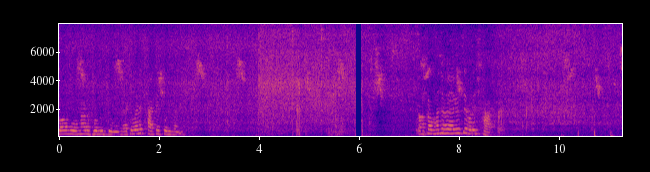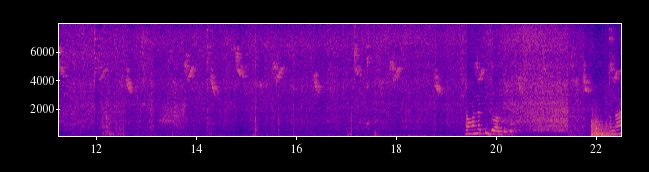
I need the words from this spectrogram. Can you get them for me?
লবণ আর হলুদ দেবো একেবারে শাকের পরিমাণে। কাঁকড়া ভাজা হয়ে গেছে, এবারে শাক। সামান্য একটু জল দেবো। না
